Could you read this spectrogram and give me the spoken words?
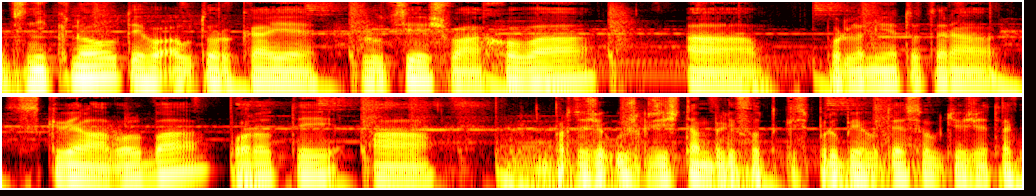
vzniknout. Jeho autorka je Lucie Šváchová a podle mě je to teda skvělá volba poroty a protože už když tam byly fotky z průběhu té soutěže, tak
